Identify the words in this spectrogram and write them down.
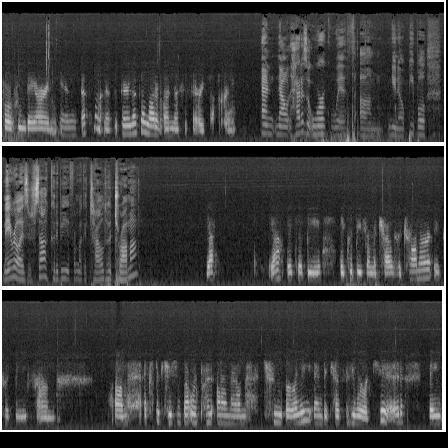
for who they are, and, and that's not necessary. That's a lot of unnecessary suffering. And now, how does it work with, um, you know, people may realize they're stuck? Could it be from like a childhood trauma? Yeah, yeah. It could be. It could be from a childhood trauma. It could be from um, expectations that were put on them too early, and because they were a kid, they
